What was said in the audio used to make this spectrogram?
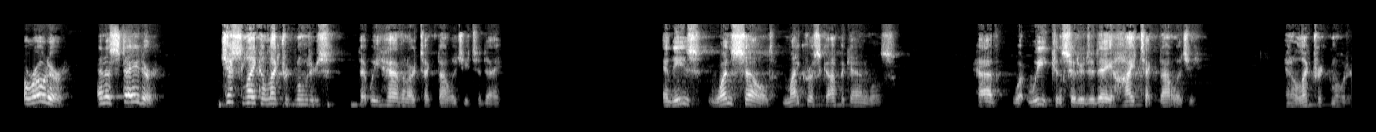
a rotor and a stator, just like electric motors that we have in our technology today. And these one celled microscopic animals have what we consider today high technology an electric motor.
